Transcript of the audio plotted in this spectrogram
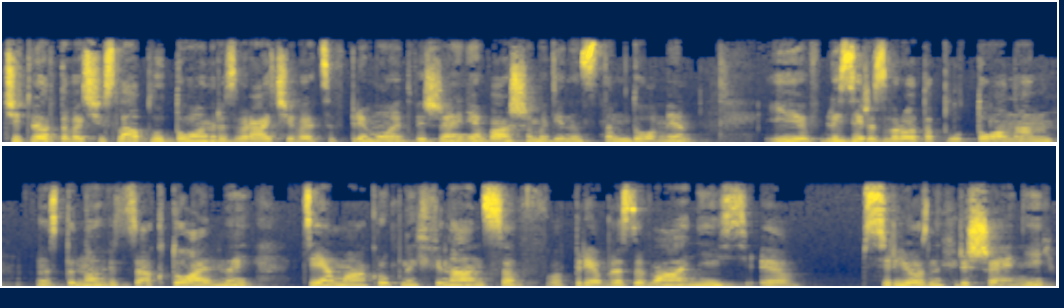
4 числа Плутон разворачивается в прямое движение в вашем 11 доме. И вблизи разворота Плутона становится актуальной тема крупных финансов, преобразований, э, серьезных решений.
